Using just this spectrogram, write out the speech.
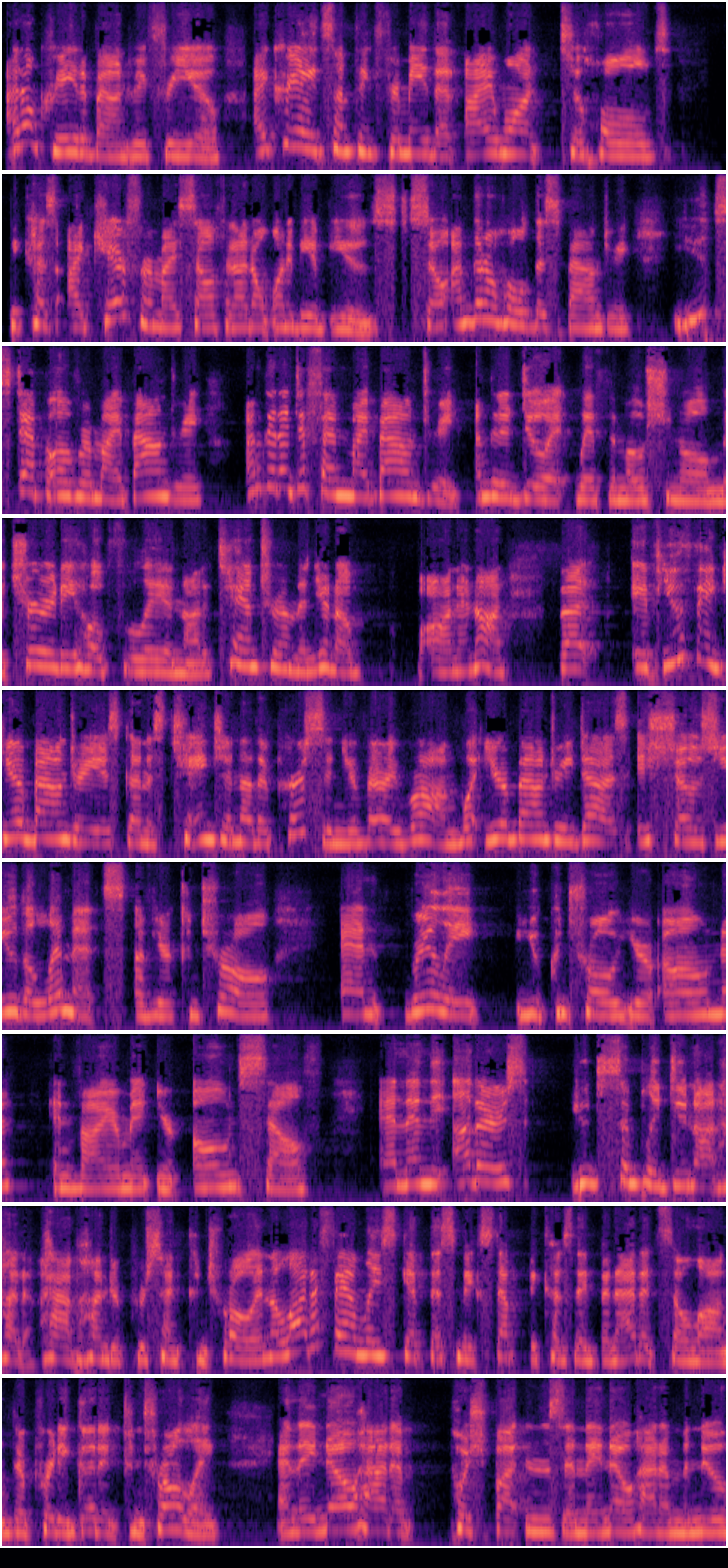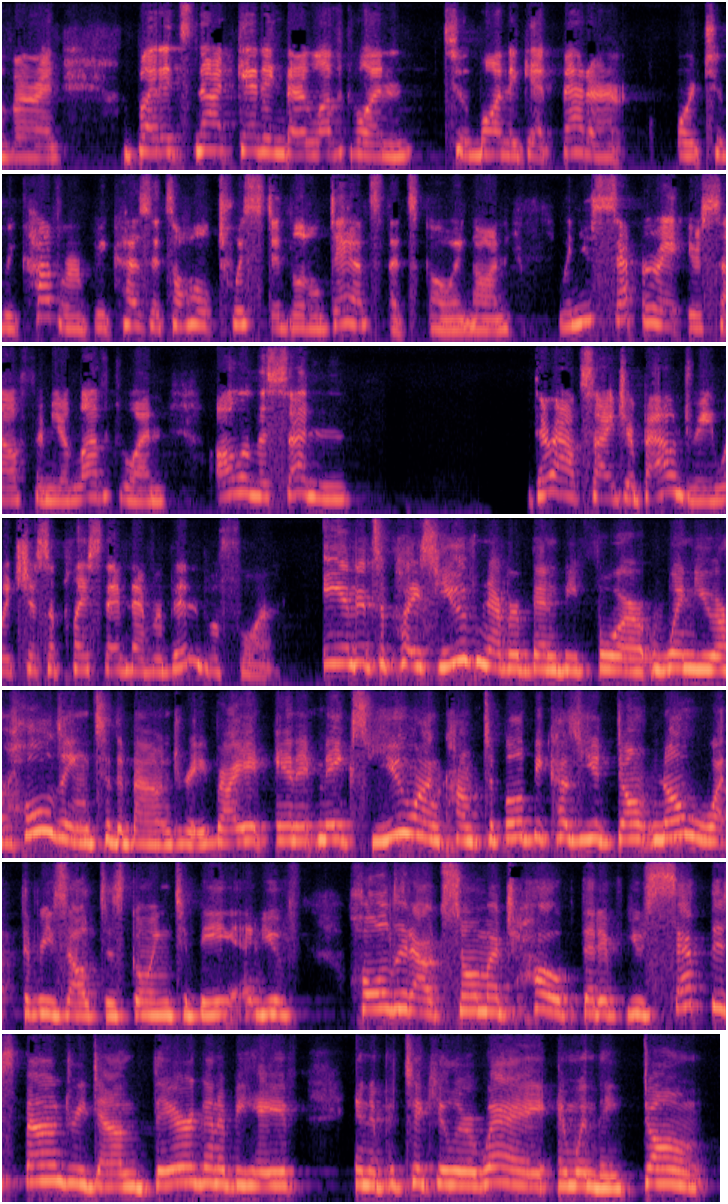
i don't create a boundary for you i create something for me that i want to hold because I care for myself and I don't want to be abused. So I'm going to hold this boundary. You step over my boundary, I'm going to defend my boundary. I'm going to do it with emotional maturity, hopefully, and not a tantrum and, you know, on and on. But if you think your boundary is going to change another person, you're very wrong. What your boundary does is shows you the limits of your control and really you control your own environment, your own self. And then the others you simply do not have 100% control. And a lot of families get this mixed up because they've been at it so long. They're pretty good at controlling and they know how to push buttons and they know how to maneuver. And, but it's not getting their loved one to want to get better or to recover because it's a whole twisted little dance that's going on. When you separate yourself from your loved one, all of a sudden they're outside your boundary, which is a place they've never been before and it's a place you've never been before when you're holding to the boundary, right? And it makes you uncomfortable because you don't know what the result is going to be. And you've holded out so much hope that if you set this boundary down, they're going to behave in a particular way. And when they don't,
